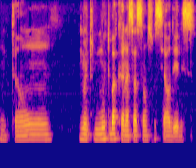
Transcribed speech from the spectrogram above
Então, muito, muito bacana essa ação social deles.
